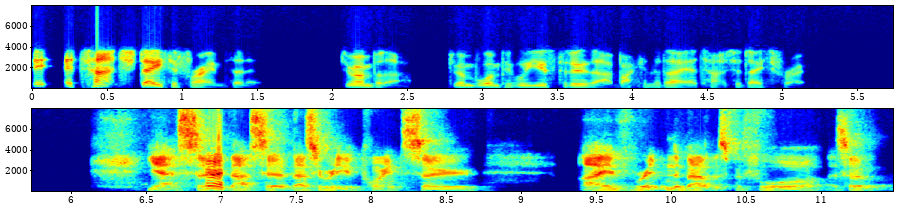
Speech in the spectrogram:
it attached data frames in it. Do you remember that? Do you remember when people used to do that back in the day, attach a data frame? Yeah, so that's a that's a really good point. So I've written about this before. So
